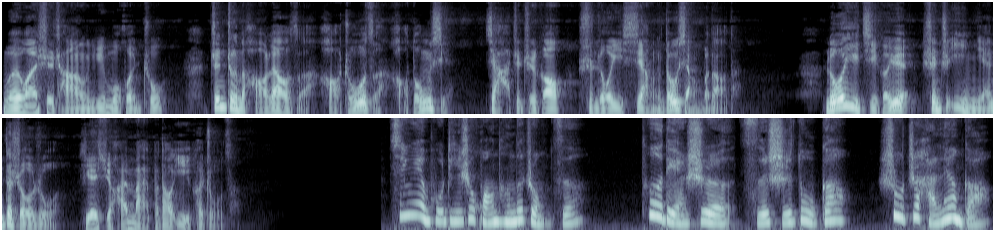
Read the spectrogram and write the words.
文玩市场鱼目混珠，真正的好料子、好珠子、好东西，价值之高是罗毅想都想不到的。罗毅几个月甚至一年的收入。也许还买不到一颗珠子。星月菩提是黄藤的种子，特点是磁石度高、树脂含量高、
